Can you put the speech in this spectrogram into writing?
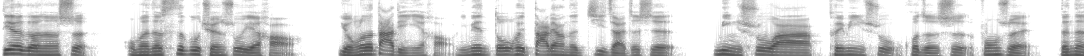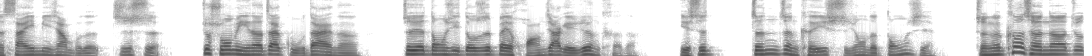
第二个呢，是我们的四库全书也好，永乐大典也好，里面都会大量的记载这些。命数啊，推命术，或者是风水等等三一命相卜的知识，就说明了在古代呢，这些东西都是被皇家给认可的，也是真正可以使用的东西。整个课程呢，就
